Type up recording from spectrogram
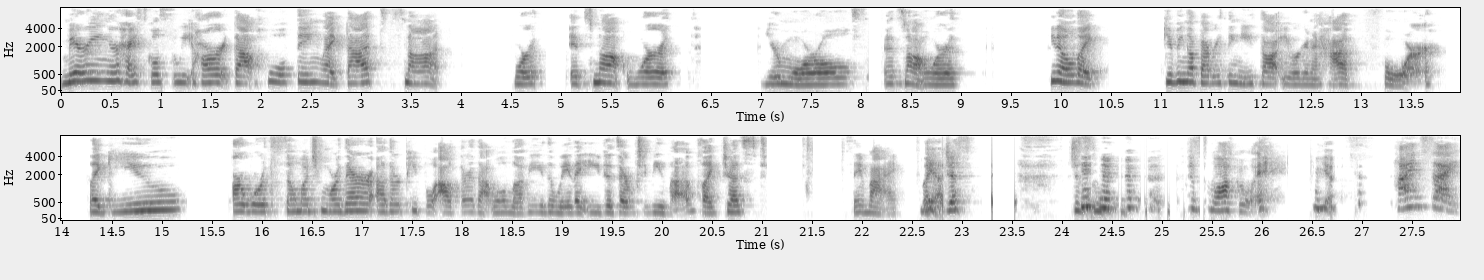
marrying your high school sweetheart, that whole thing, like, that's not worth, it's not worth your morals. It's not worth, you know, like giving up everything you thought you were going to have for. Like you are worth so much more. There are other people out there that will love you the way that you deserve to be loved. Like just say bye. Like yeah. just just just walk away. Yes. Hindsight.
